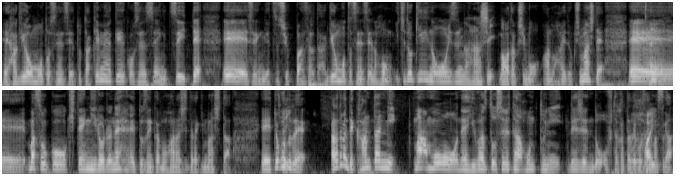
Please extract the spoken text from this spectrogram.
えー萩尾元先生と竹宮恵子先生について、えー先月出版された萩尾元先生の本「一度きりの大泉の話」まあ、私もあの拝読しまして、えーまあ、そこを起点にいろいろね、えっと前回もお話しいただきました、えーということで、改めて簡単にまあもうね言わずと知れた本当にレジェンドお二方でございますが、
